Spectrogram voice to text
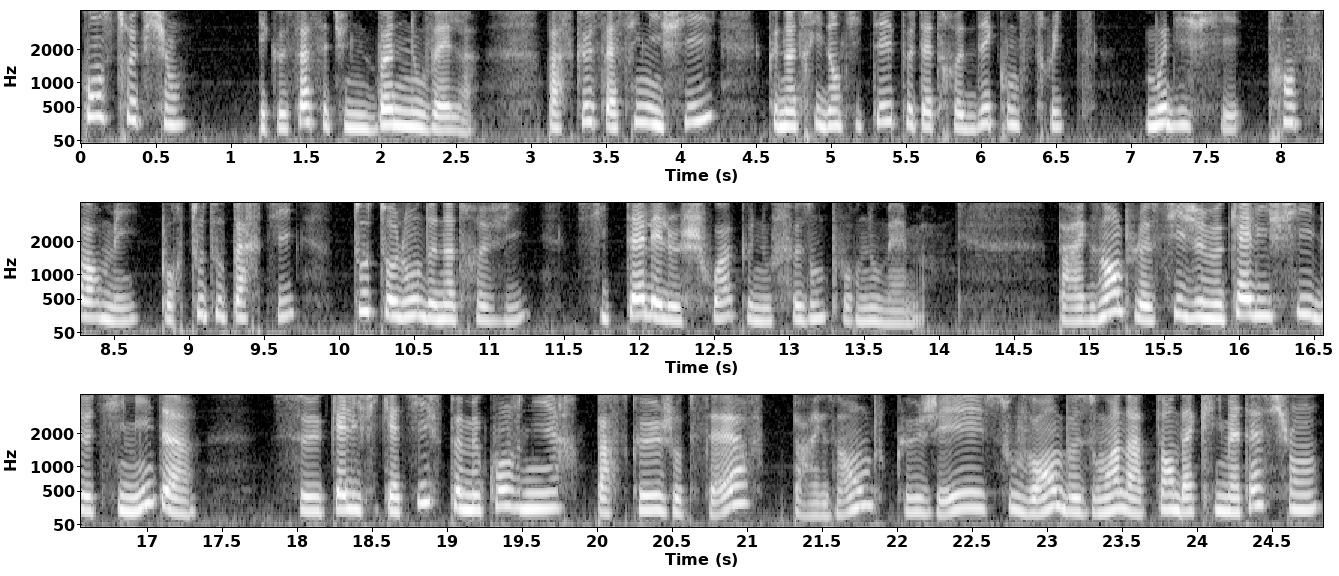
construction. Et que ça, c'est une bonne nouvelle. Parce que ça signifie que notre identité peut être déconstruite, modifiée, transformée, pour tout ou partie, tout au long de notre vie, si tel est le choix que nous faisons pour nous-mêmes. Par exemple, si je me qualifie de timide, ce qualificatif peut me convenir parce que j'observe par exemple, que j'ai souvent besoin d'un temps d'acclimatation,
